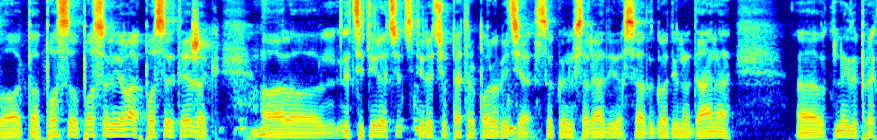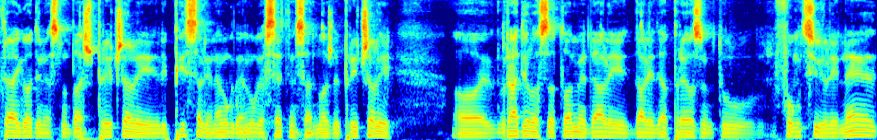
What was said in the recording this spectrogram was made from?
Pa, pa posao, posao nije lak, posao je težak. Uh mhm. -huh. Ali, citirat, ću, citirat ću Petra Porobića sa kojim sam radio sad godinu dana. Uh, negde pre kraja godine smo baš pričali ili pisali, ne mogu da ne mogu da setim sad, možda pričali O, radilo se o tome da li, da li da preuzmem tu funkciju ili ne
